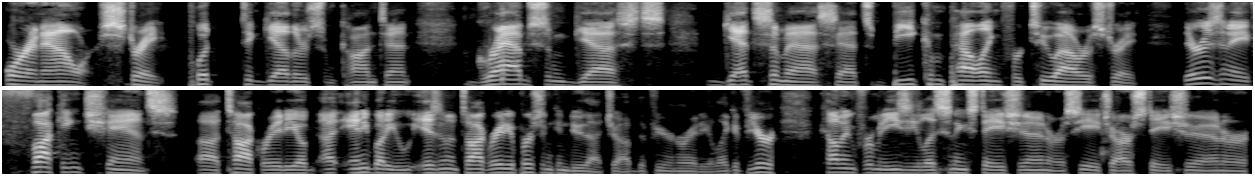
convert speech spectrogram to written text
or an hour straight," put together some content, grab some guests get some assets, be compelling for two hours straight. There isn't a fucking chance. Uh, talk radio. Uh, anybody who isn't a talk radio person can do that job if you're in radio. Like if you're coming from an easy listening station or a CHR station or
